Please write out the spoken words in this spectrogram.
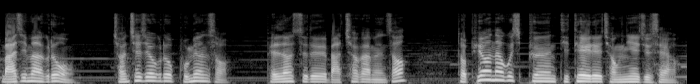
마지막으로 전체적으로 보면서 밸런스를 맞춰가면서 더 표현하고 싶은 디테일을 정리해주세요.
